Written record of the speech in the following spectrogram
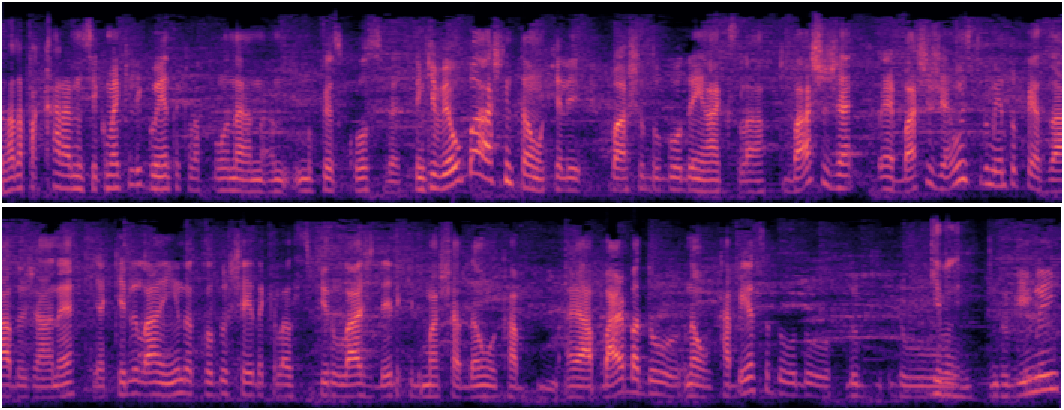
pesada pra caralho, não sei como é que ele aguenta aquela porra na- na- no pescoço, velho. Tem que ver o baixo então, aquele baixo do Golden Axe lá. Baixo já, é, baixo já é um instrumento pesado já, né? E aquele lá ainda, todo cheio daquelas firulagens dele, aquele machadão, ca- é, a barba do. Não, cabeça do. do. do. do Gimli. do Gimli.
